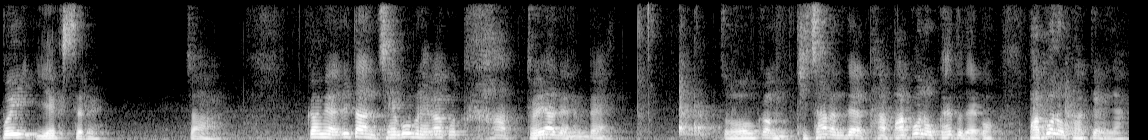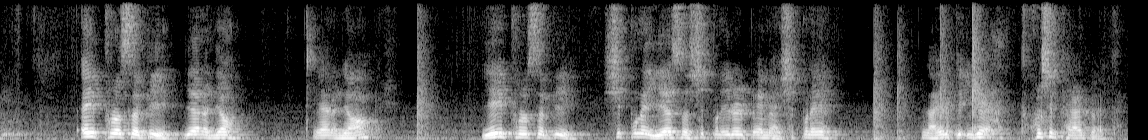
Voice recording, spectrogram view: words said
VEX를. 자, 그러면 일단 제곱을 해갖고 다 돼야 되는데 조금 귀찮은데 다 바꿔놓고 해도 되고 바꿔놓고 할게 그냥 a 플러스 b 얘는 0 얘는 0 a 플러스 b 10분의 2에서 10분의 1을 빼면 10분의 1 나 이렇게 이게 훨씬 편할 것 같아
